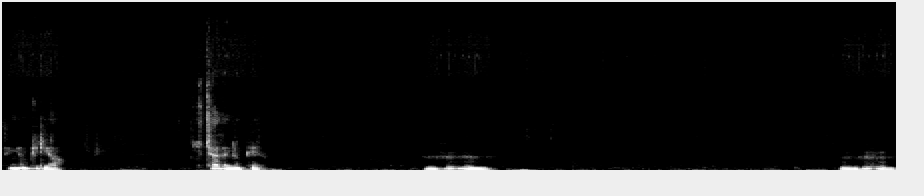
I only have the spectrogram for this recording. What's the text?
색연필이야. 수채화 색연필. 음흠. 음흠.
